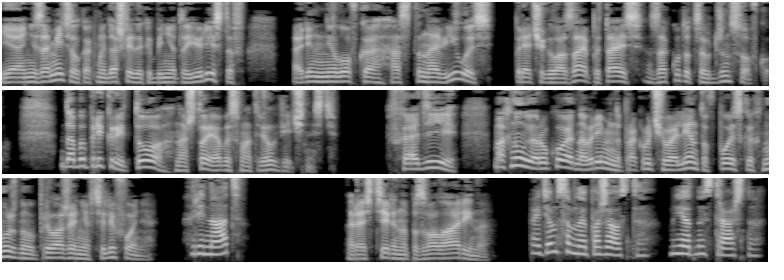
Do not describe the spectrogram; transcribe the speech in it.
Я не заметил, как мы дошли до кабинета юристов. Арина неловко остановилась, пряча глаза и пытаясь закутаться в джинсовку, дабы прикрыть то, на что я бы смотрел вечность. «Входи!» — махнул я рукой, одновременно прокручивая ленту в поисках нужного приложения в телефоне. «Ренат?» — растерянно позвала Арина. «Пойдем со мной, пожалуйста. Мне одной страшно».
